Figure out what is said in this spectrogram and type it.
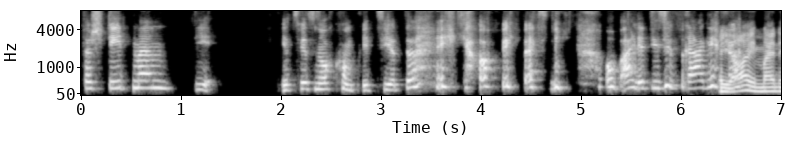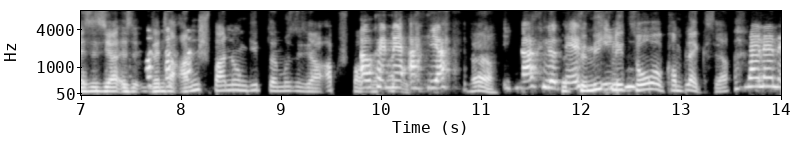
versteht man die Jetzt wird es noch komplizierter. Ich glaube, ich weiß nicht, ob alle diese Frage. Ja, ich meine, es ist ja, wenn es eine Anspannung gibt, dann muss es ja abspannen. Auch eine, ach, ja, ja, ich mache nur das. Für mich eben. nicht so komplex, ja. Nein, nein,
